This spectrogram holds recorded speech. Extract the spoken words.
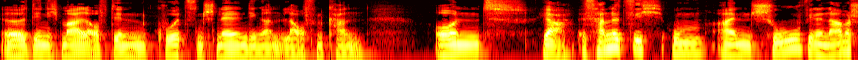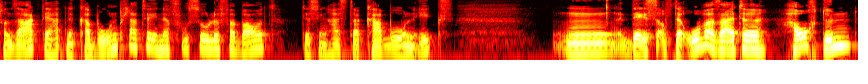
äh, den ich mal auf den kurzen, schnellen Dingern laufen kann. Und ja, es handelt sich um einen Schuh, wie der Name schon sagt, der hat eine Carbonplatte in der Fußsohle verbaut, deswegen heißt er Carbon X. Mm, Der ist auf der Oberseite hauchdünn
